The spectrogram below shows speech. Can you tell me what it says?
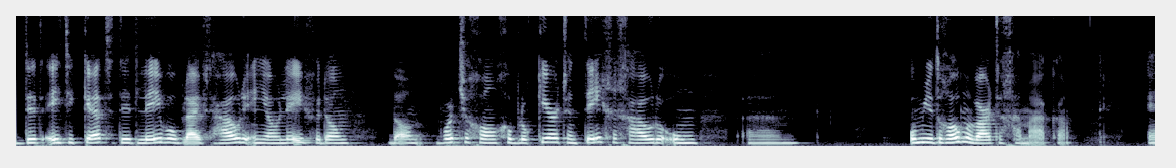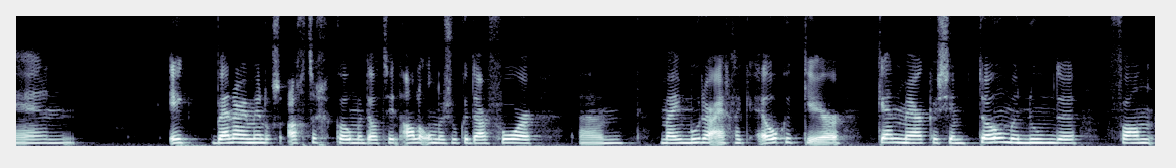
dit etiket, dit label blijft houden in jouw leven, dan, dan word je gewoon geblokkeerd en tegengehouden om, um, om je dromen waar te gaan maken. En ik ben er inmiddels achter gekomen dat in alle onderzoeken daarvoor um, mijn moeder eigenlijk elke keer kenmerken, symptomen noemde van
